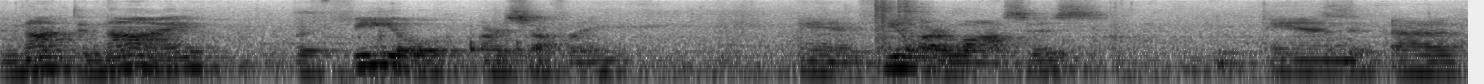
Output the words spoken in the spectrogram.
and not deny, but feel our suffering and feel our losses. And uh,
